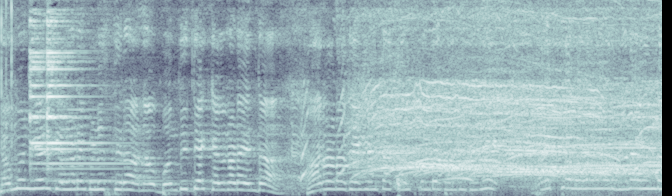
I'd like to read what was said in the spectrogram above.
ನಮ್ಮನ್ನೇನು ಕೆಳಗಡೆ ಬೀಳಿಸ್ತೀರಾ? ನಾವು ಬಂದಿದ್ದೇ ಕೆಳಗಡೆಯಿಂದ. ಹಾರಾಡೋದು ಹೇಗೆ ಅಂತ ಕಲ್ತ್ಕೊಂಡೆ ಬಂದಿದ್ದೀನಿ. ಮನೆಯಿಂದ.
